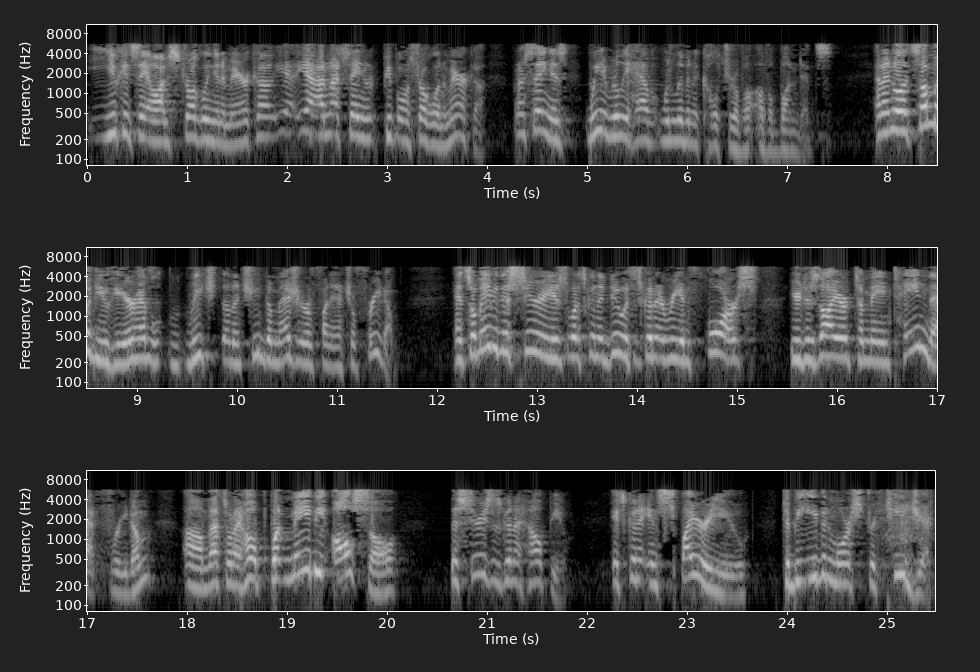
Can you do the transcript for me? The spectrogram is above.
you can say, oh, I'm struggling in America. Yeah, yeah, I'm not saying people don't struggle in America. What I'm saying is we really have, we live in a culture of, of abundance. And I know that some of you here have reached and achieved a measure of financial freedom. And so maybe this series, what it's going to do is it's going to reinforce your desire to maintain that freedom. Um, that's what I hope. But maybe also, this series is going to help you. It's going to inspire you to be even more strategic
